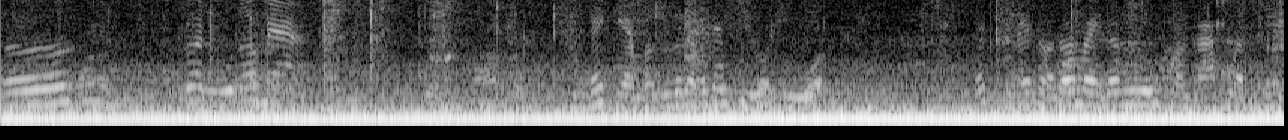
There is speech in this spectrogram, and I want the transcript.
เออ เกินรู้แล้วแม่ ได้แก่มาอื้อแล้วไม่ต้องผิวดีได้กินได้ถอดน้ำใหม่น้ำมีขอ นขาปวดเทศ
